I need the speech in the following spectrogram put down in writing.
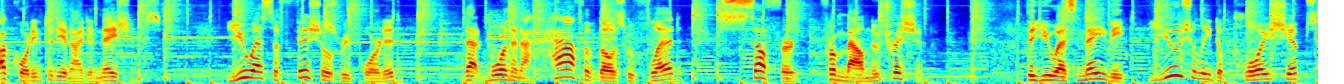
according to the United Nations. U.S. officials reported that more than a half of those who fled suffered from malnutrition. The U.S. Navy usually deploys ships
